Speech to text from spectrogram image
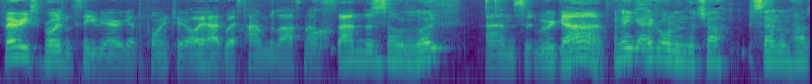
Very surprising to see Vieira get the point here. I had West Ham the last man standing, So did and we're gone. I. I think everyone in the chat, Sendon had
